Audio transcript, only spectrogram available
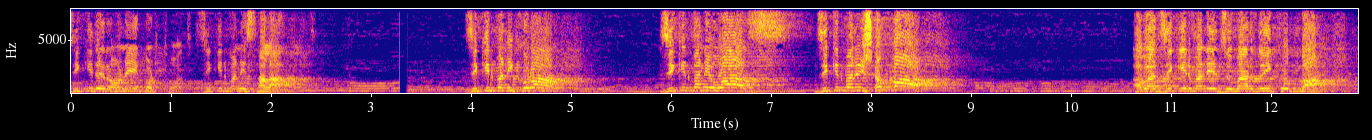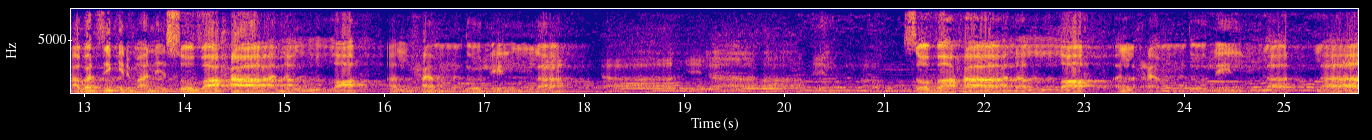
জিকিরের অনেক অর্থ আছে। জিকির মানে সালাত। জিকির মানে কোরআন। জিকির মানে ওয়াজ। জিকির মানে সম্মান। আবার জিকির মানে জুমার দুই খুতবা। আবার জিকির মানে সুবহানাল্লাহ, আলহামদুলিল্লাহ। সুবহানাল্লাহ, আলহামদুলিল্লাহ, লা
